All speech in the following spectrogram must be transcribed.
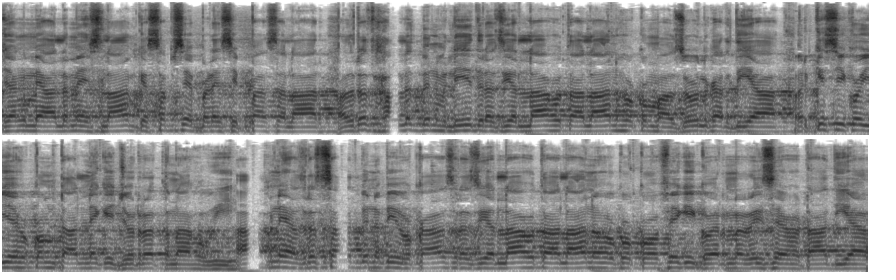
جنگ میں عالم اسلام کے سب سے بڑے سپہ سالار حضرت خالد بن ولید رضی اللہ تعالیٰ عنہ کو معزول کر دیا اور کسی کو یہ حکم ٹالنے کی ضرورت نہ ہوئی۔ آپ نے حضرت سعد بن نبی وقاص رضی اللہ تعالیٰ عنہ کو کوفے کی گورنری سے ہٹا دیا۔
